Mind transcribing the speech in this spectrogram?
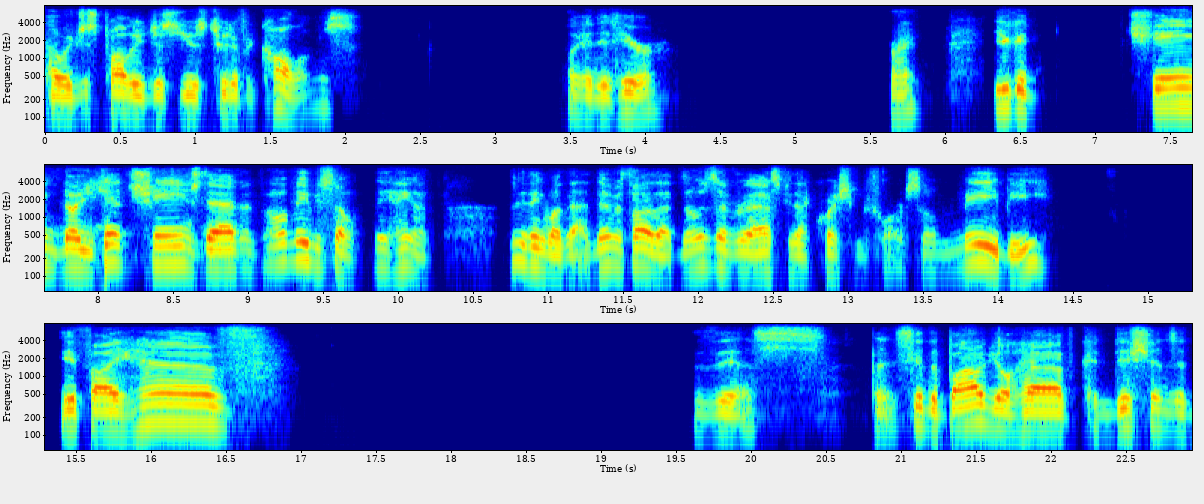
I would just probably just use two different columns, like I did here, right? You could change, no, you can't change that. Oh, maybe so. Hang on. Let me think about that. I never thought of that. No one's ever asked me that question before. So maybe if I have this, but see at the bottom you'll have conditions and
